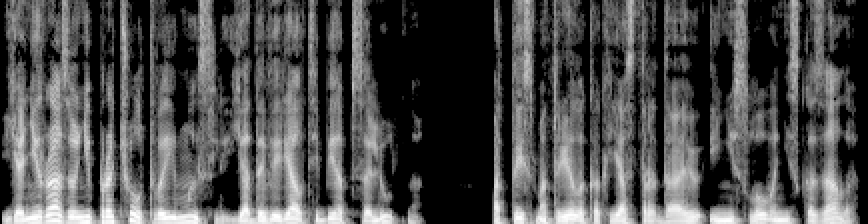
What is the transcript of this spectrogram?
Я ни разу не прочел твои мысли, я доверял тебе абсолютно. А ты смотрела, как я страдаю, и ни слова не сказала.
